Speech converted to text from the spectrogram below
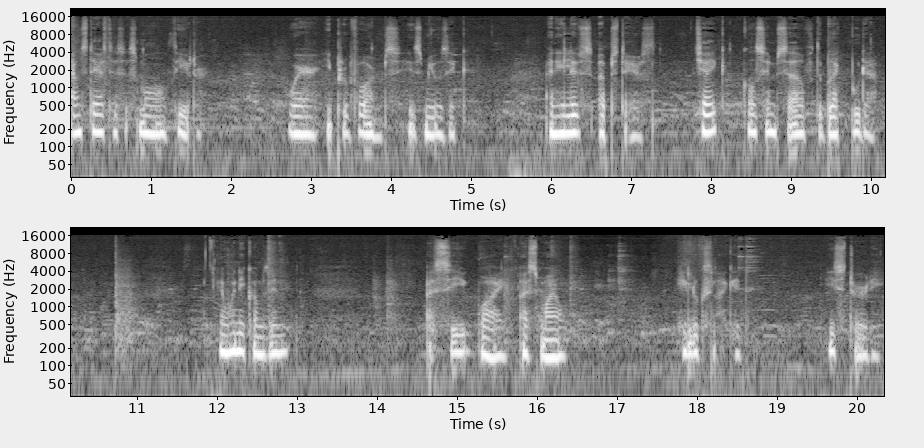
Downstairs there's a small theater where he performs his music. And he lives upstairs. Cheick calls himself the Black Buddha. And when he comes in, I see why I smile. He looks like it. He's sturdy,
